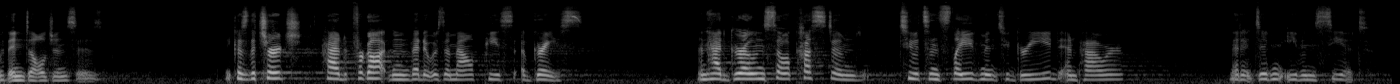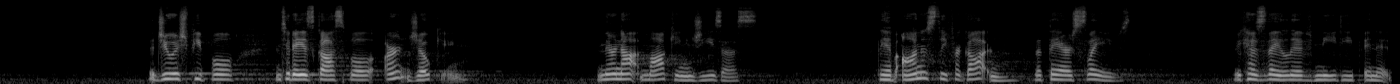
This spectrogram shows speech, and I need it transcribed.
with indulgences? Because the church had forgotten that it was a mouthpiece of grace and had grown so accustomed to its enslavement to greed and power that it didn't even see it. The Jewish people in today's gospel aren't joking, and they're not mocking Jesus. They have honestly forgotten that they are slaves because they live knee deep in it.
